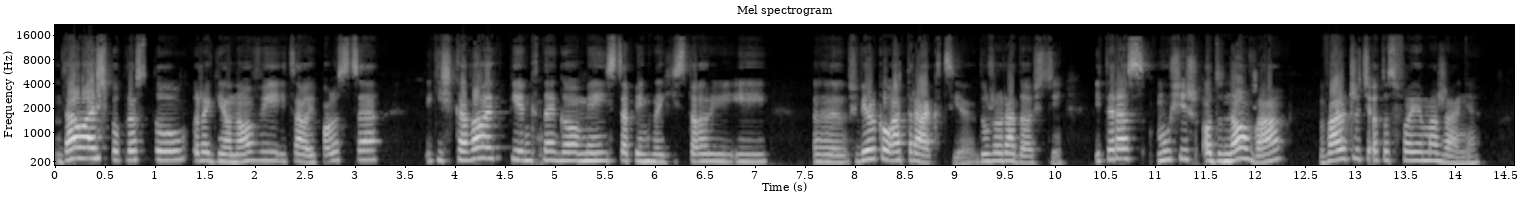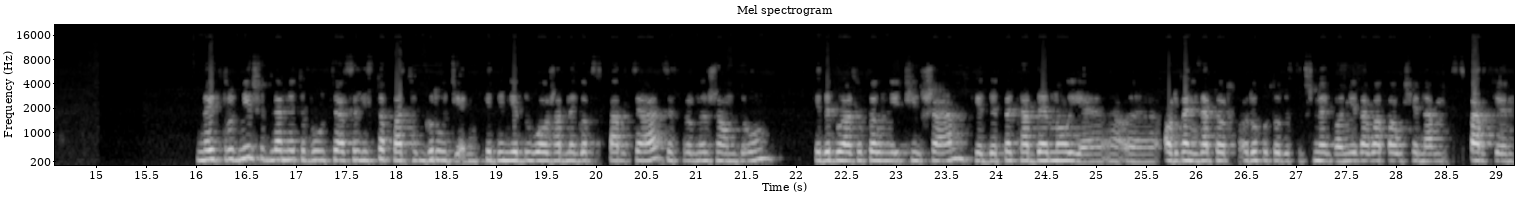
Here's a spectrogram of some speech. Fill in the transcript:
dałaś po prostu regionowi i całej Polsce jakiś kawałek pięknego miejsca, pięknej historii i y, wielką atrakcję, dużo radości. I teraz musisz od nowa walczyć o to swoje marzenie. Najtrudniejszy dla mnie to był czas listopad-grudzień, kiedy nie było żadnego wsparcia ze strony rządu, kiedy była zupełnie cisza, kiedy PKD moje, e, organizator ruchu turystycznego, nie załapał się na wsparcie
